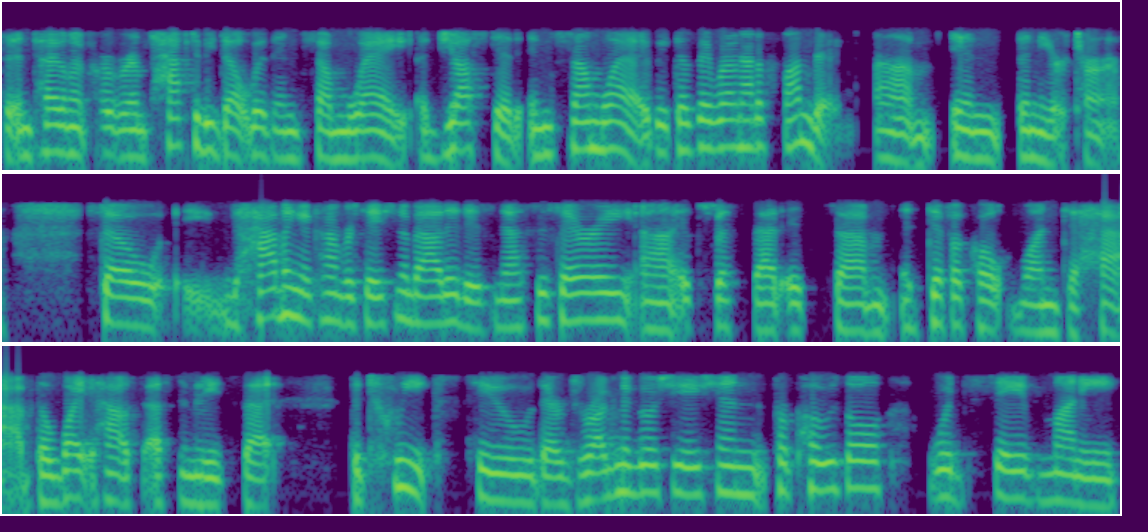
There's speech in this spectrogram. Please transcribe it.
the entitlement programs have to be dealt with in some way, adjusted in some way, because they run out of funding um, in the near term. So having a conversation about it is necessary. Uh, it's just that it's um, a difficult one to have. The White House estimates that the tweaks to their drug negotiation proposal would save money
